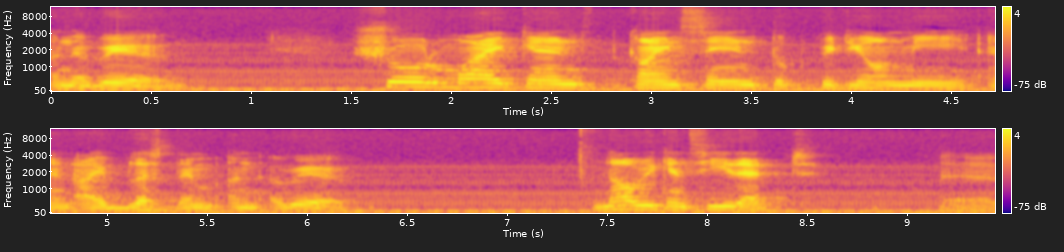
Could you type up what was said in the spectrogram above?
unaware. Sure, my kind saint took pity on me, and I blessed them unaware. Now we can see that uh,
